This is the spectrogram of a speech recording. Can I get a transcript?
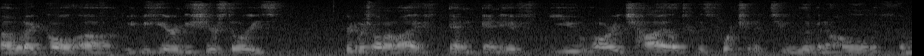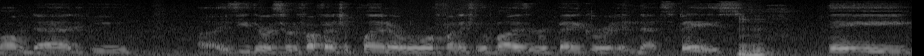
Uh, what I call uh, we, we hear and we share stories pretty much all our life. And and if you are a child who is fortunate to live in a home with a mom and dad who uh, is either a certified financial planner or a financial advisor or banker in that space, mm-hmm. they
